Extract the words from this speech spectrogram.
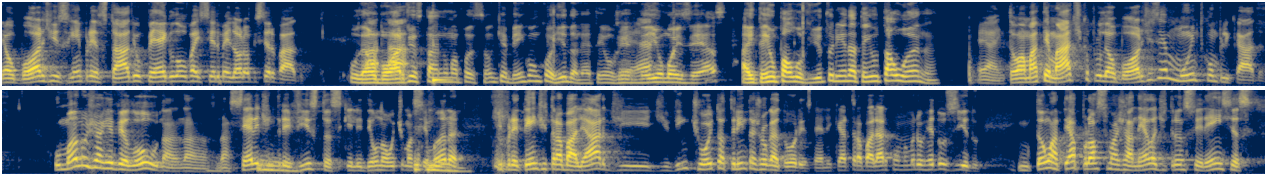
Léo Borges reemprestado e o Peglo vai ser melhor observado. O Léo ah, Borges está ah. numa posição que é bem concorrida, né? Tem o René é. e o Moisés, aí tem o Paulo Vitor e ainda tem o Tauana. É, então a matemática para o Léo Borges é muito complicada. O Mano já revelou na, na, na, série de entrevistas que ele deu na última semana que pretende trabalhar de, de 28 a 30 jogadores, né? Ele quer trabalhar com um número reduzido. Então, até a próxima janela de transferências,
